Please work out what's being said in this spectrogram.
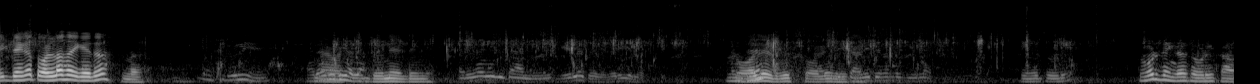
एक डेंगा तोडलाच आहे काय तो? दोन्ही गेला? दोन्ही आहे. डेंगे सॉलिड रे सॉलिड तोड देंगा थोडी का?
